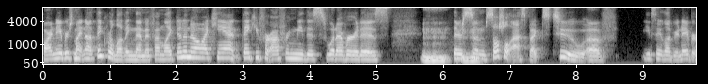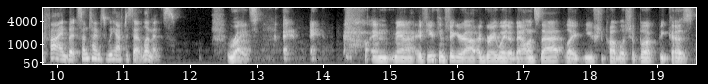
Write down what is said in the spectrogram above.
our neighbors might not think we're loving them if I'm like, no, no, no, I can't. Thank you for offering me this, whatever it is. Mm-hmm. There's mm-hmm. some social aspects too of you say love your neighbor, fine, but sometimes we have to set limits. Right and man, if you can figure out a great way to balance that, like you should publish a book because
